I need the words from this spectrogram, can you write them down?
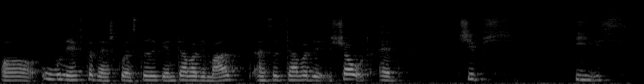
og ugen efter, da jeg skulle afsted igen, der var det meget, altså der var det sjovt, at chips, is,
